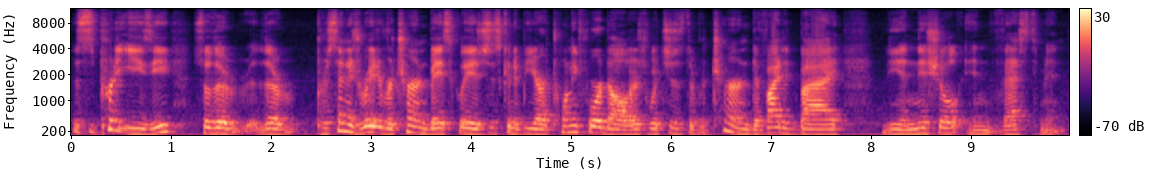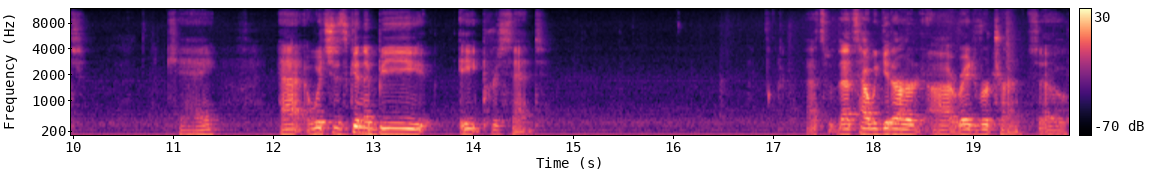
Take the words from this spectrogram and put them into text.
this is pretty easy. So the the percentage rate of return basically is just going to be our $24, which is the return divided by the initial investment. Okay, which is going to be 8%. That's that's how we get our uh, rate of return. So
